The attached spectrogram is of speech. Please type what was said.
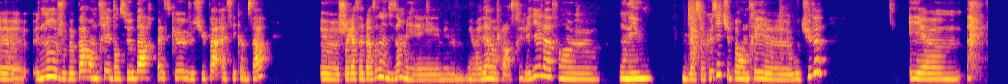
euh, non, je peux pas rentrer dans ce bar parce que je suis pas assez comme ça, euh, je regarde cette personne en me disant mais, mais, mais, madame, il va falloir se réveiller là, on est où? Bien sûr que si, tu peux rentrer où tu veux. Et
